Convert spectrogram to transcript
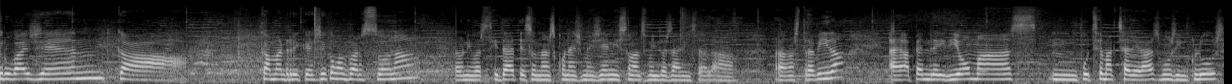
trobar gent que, que m'enriqueixi com a persona. La universitat és on es coneix més gent i són els millors anys de la, de la nostra vida aprendre idiomes, mm, potser marxar d'Erasmus inclús.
